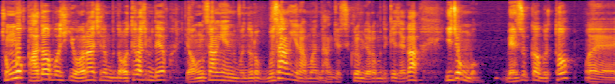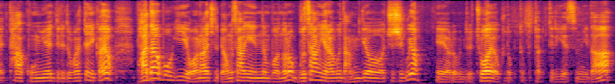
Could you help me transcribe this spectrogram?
종목 받아보시기 원하시는 분들 어떻게 하시면 돼요? 영상에 있는 분으로 무상이라 한번 남겨주세요. 그럼 여러분들께 제가 이 종목 매수가부터 예, 다 공유해드리도록 할 테니까요. 받아보기 원하시는 영상에 있는 번호로 무상이라고 남겨주시고요. 예, 여러분들 좋아요, 구독도 부탁드리겠습니다.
